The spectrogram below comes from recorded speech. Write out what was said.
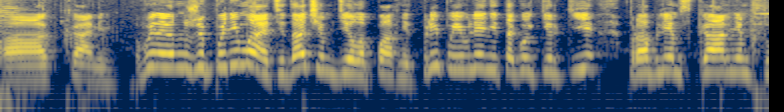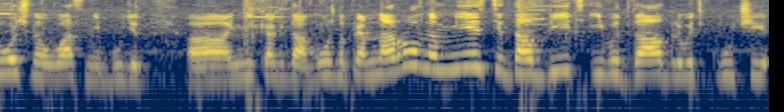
а, камень. Вы, наверное, уже понимаете, да, чем дело пахнет. При появлении такой кирки проблем с камнем точно у вас не будет а, никогда. Можно прям на ровном месте долбить и выдалбливать кучи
